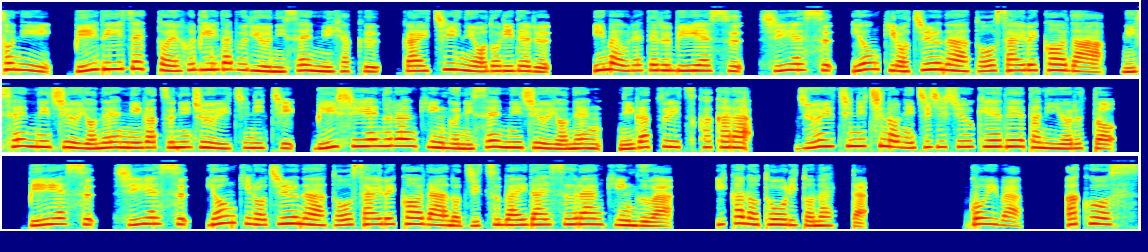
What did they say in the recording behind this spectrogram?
ソニー BDZFBW2200 が1位に躍り出る、今売れてる BS、CS、4キロチューナー搭載レコーダー、2024年2月21日、BCN ランキング2024年2月5日から。11日の日時集計データによると、BS、CS、4キロチューナー搭載レコーダーの実売台数ランキングは、以下の通りとなった。5位は、アクオス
